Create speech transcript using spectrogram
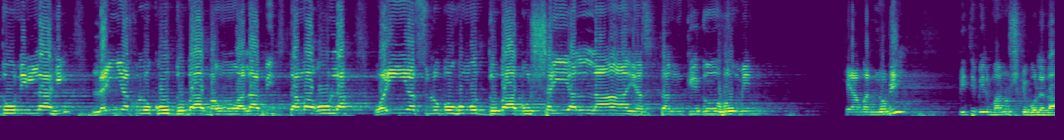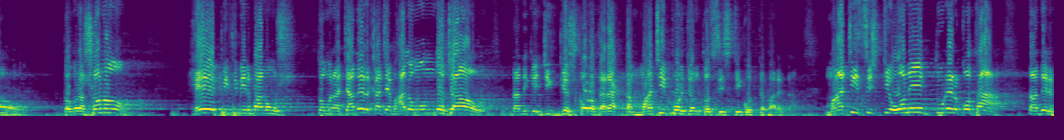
دون الله لن يخلقوا ذبابا ولا باجتمعوا له وإن يسلبهم الذباب شيئا لا يستنقذوه منه হে আমার নবী, পৃথিবীর মানুষকে বলে দাও। তোমরা শোনো, হে পৃথিবীর মানুষ, তোমরা যাদের কাছে ভালো মন্দ চাও, তাদেরকে জিজ্ঞেস করো, তারা একটা মাছি পর্যন্ত সৃষ্টি করতে পারে না। মাছি সৃষ্টি অনেক দূরের কথা। তাদের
